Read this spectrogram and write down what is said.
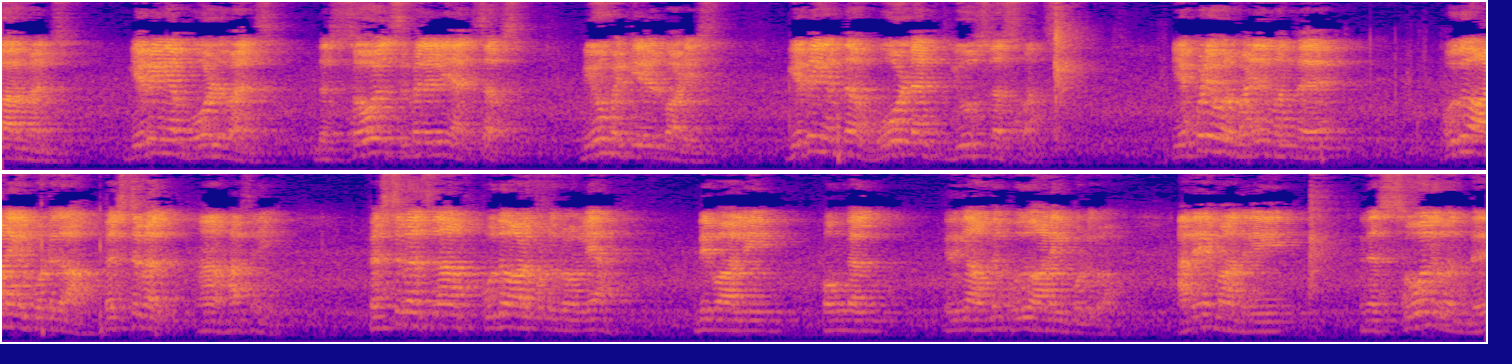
Garments, giving up old ones, the soul similarly accepts new material bodies, giving up the old and useless ones. எப்படி ஒரு மனிதன் வந்து புது ஆடைகள் போட்டுக்கலாம் ஃபெஸ்டிவல் ஹாசினி. ஃபெஸ்டிவல்ஸ்லாம் புது ஆடை போட்டுக்கிறோம் இல்லையா? தீபாவளி பொங்கல் இதுக்கெல்லாம் வந்து புது ஆடைகள் போட்டுக்கிறோம். அதே மாதிரி இந்த சோல் வந்து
